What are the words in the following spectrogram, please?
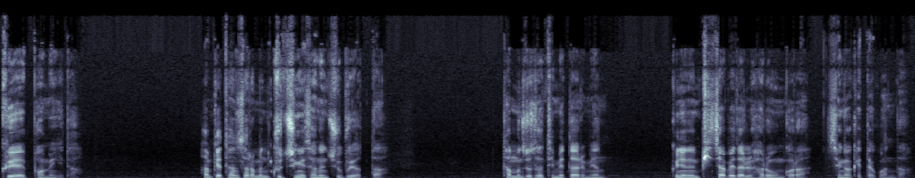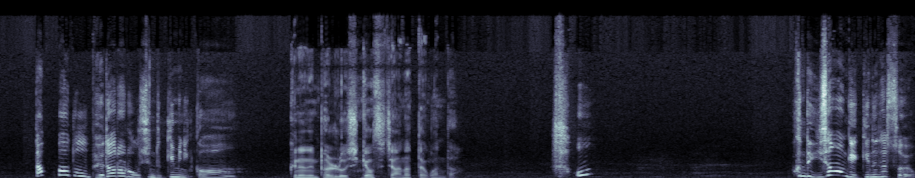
그의 범행이다. 함께 탄 사람은 9층에 사는 주부였다. 탐문조사팀에 따르면 그녀는 피자 배달을 하러 온 거라 생각했다고 한다. 딱 봐도 배달하러 오신 느낌이니까 그녀는 별로 신경 쓰지 않았다고 한다. 근데 이상한 게 있기는 했어요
